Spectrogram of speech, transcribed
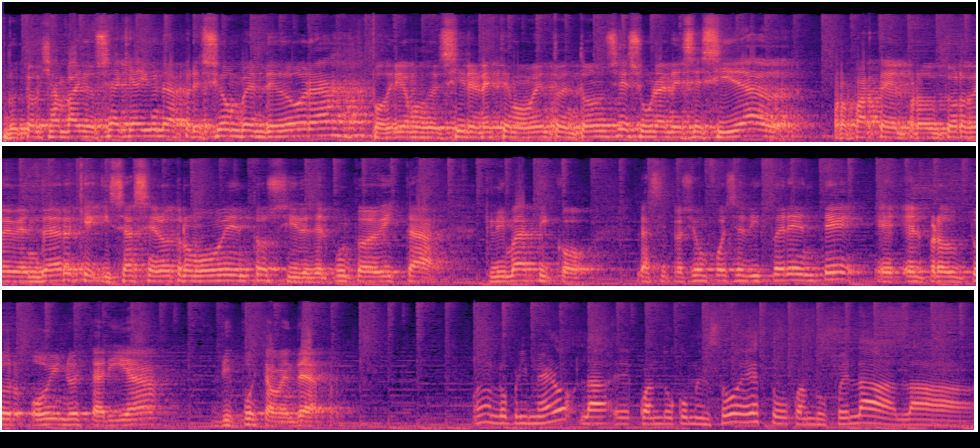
Doctor Chambay, o sea que hay una presión vendedora, podríamos decir en este momento entonces, una necesidad por parte del productor de vender que quizás en otro momento, si desde el punto de vista climático la situación fuese diferente, eh, el productor hoy no estaría dispuesto a vender. Bueno, lo primero, eh, cuando comenzó esto, cuando fue la,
